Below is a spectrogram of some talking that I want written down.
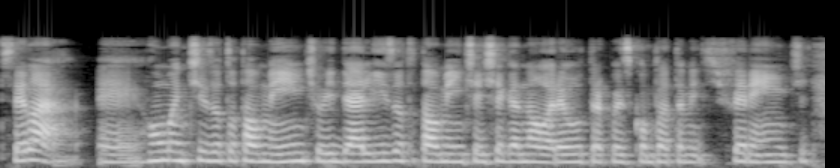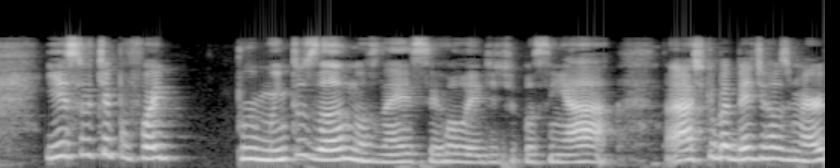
Sei lá, é, romantiza totalmente ou idealiza totalmente, aí chega na hora é outra coisa completamente diferente. E isso, tipo, foi por muitos anos, né, esse rolê de tipo assim, ah, acho que o bebê de Rosemary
